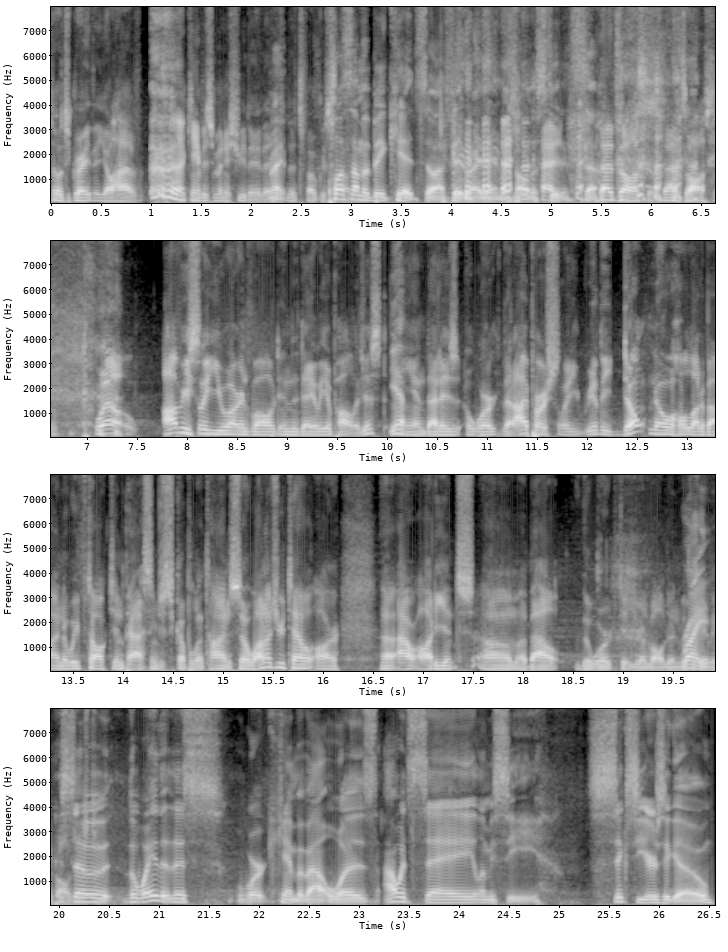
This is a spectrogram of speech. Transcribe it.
So it's great that y'all have a campus ministry there that, Right. that's focused. On. Plus, I'm a big kid, so I fit right in with all the students. So That's awesome. That's awesome. Well, obviously you are involved in the Daily Apologist, Yep. and that is a work that I personally really don't know a whole lot about. I know we've talked in passing just a couple of times. So why don't you tell our uh, our audience um, about the work that you're involved in with the Daily Right. So the way that this work came about was, I would say, let me see, six years ago,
